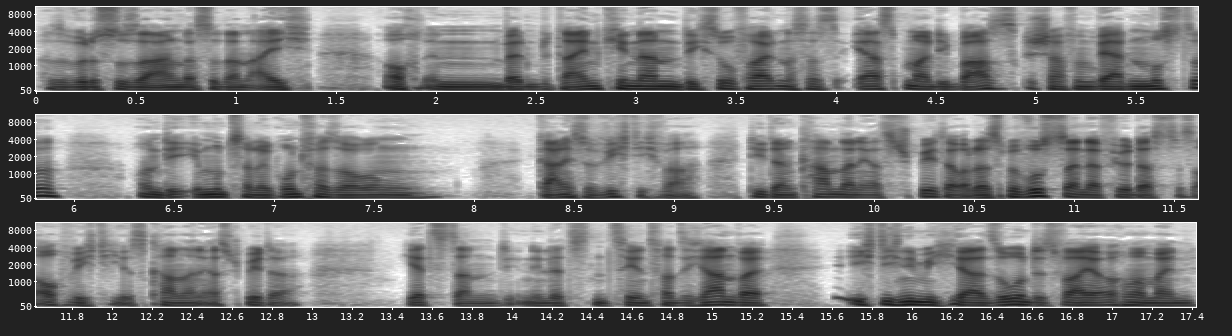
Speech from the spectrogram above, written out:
Also würdest du sagen, dass du dann eigentlich auch in, mit deinen Kindern dich so verhalten, dass das erstmal die Basis geschaffen werden musste und die emotionale Grundversorgung gar nicht so wichtig war. Die dann kam dann erst später. Oder das Bewusstsein dafür, dass das auch wichtig ist, kam dann erst später jetzt dann in den letzten 10, 20 Jahren, weil ich dich nämlich ja so, und das war ja auch immer mein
